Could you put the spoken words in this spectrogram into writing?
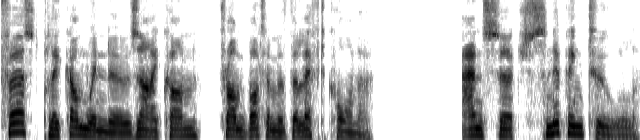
First click on Windows icon, from bottom of the left corner. And search Snipping Tool.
